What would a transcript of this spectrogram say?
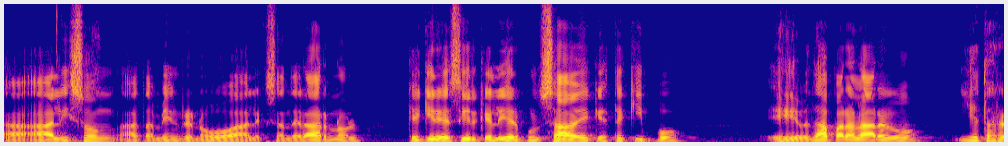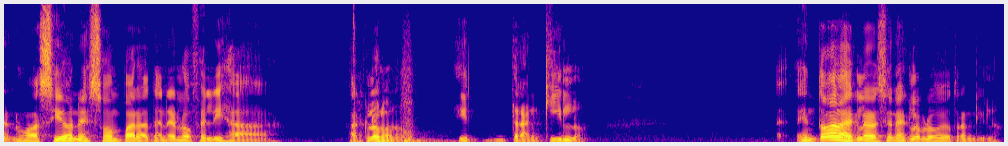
a Allison, a- también renovó a Alexander Arnold. ¿Qué quiere decir? Que el Liverpool sabe que este equipo eh, da para largo y estas renovaciones son para tenerlo feliz a, a A Klopp, Klopp. ¿no? Y tranquilo. En todas las declaraciones Klopp lo veo tranquilo.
